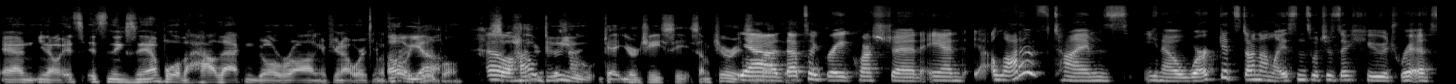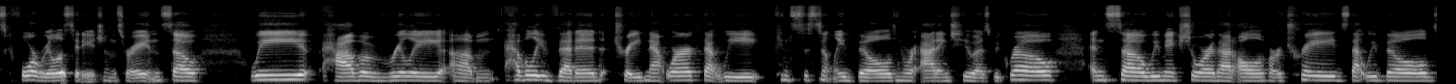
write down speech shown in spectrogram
And you know, it's it's an example of how that can go wrong if you're not working with the Oh, right yeah. people. so Oh, how do 100%. you get your GCs? I'm curious. Yeah, that. that's a great question. And a lot of times, you know, work gets done on license, which is a huge risk for real estate agents, right? And so we have a really um, heavily vetted trade network that we consistently build and we're adding to as we grow. And so we make sure that all of our trades that we build,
